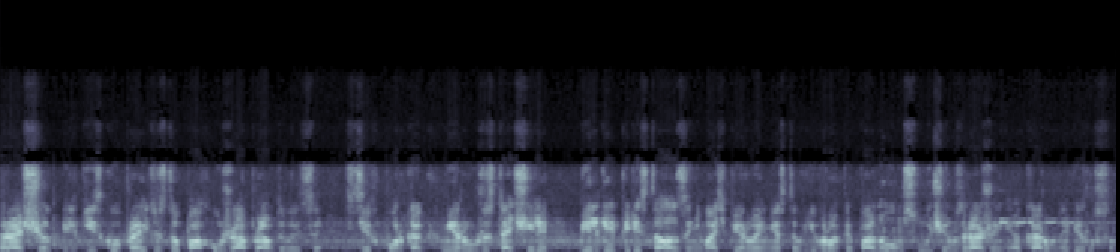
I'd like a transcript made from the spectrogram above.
Расчет бельгийского правительства, похоже, оправдывается. С тех пор, как меры ужесточили, Бельгия перестала занимать первое место в Европе по новым случаям заражения коронавирусом.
